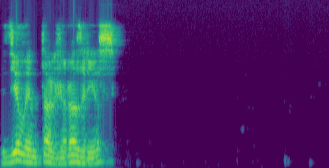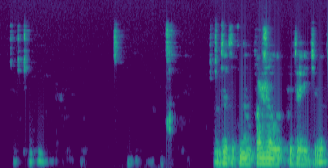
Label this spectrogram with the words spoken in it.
Сделаем также разрез. Вот этот нам, пожалуй, подойдет.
